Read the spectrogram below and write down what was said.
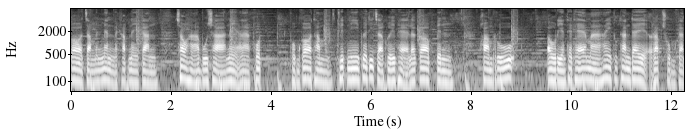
ก็จำแม่นๆนะครับในการเช่าหาบูชาในอนาคต ผมก็ทำคลิปนี้เพื่อที่จะเผยแผ่แล้วก็เป็นความรู้เอาเหรียญแท้ ๆ มาให้ทุกท่านได้รับชมกัน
